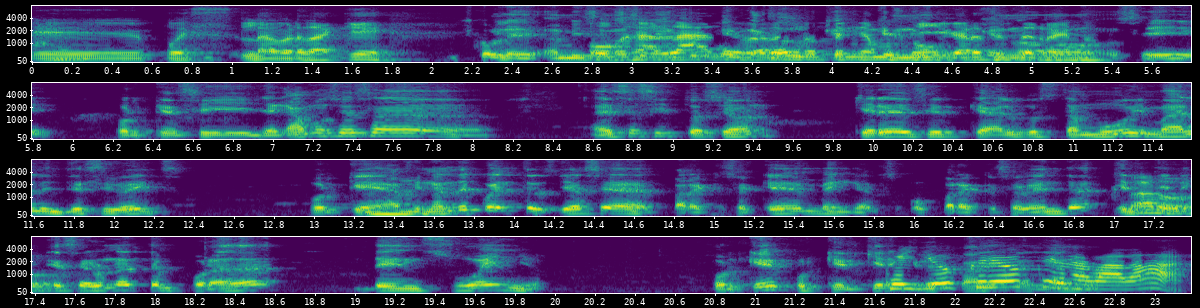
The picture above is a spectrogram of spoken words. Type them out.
Eh, pues la verdad que a mí Ojalá de verdad no tengamos que, llegar a ese terreno. Sí, porque si llegamos a esa, a esa situación, quiere decir que algo está muy mal en Jesse Bates. Porque a final de cuentas, ya sea para que se quede en Bengals o para que se venda, él tiene que ser una temporada de ensueño. ¿Por qué? Porque él quiere que, yo creo que la va a dar.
